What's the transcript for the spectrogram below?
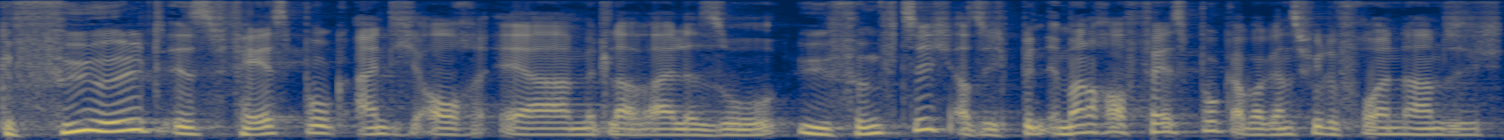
gefühlt ist Facebook eigentlich auch eher mittlerweile so Ü50. Also ich bin immer noch auf Facebook, aber ganz viele Freunde haben sich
